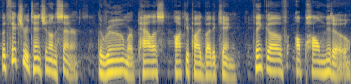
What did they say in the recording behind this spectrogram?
but fix your attention on the center, the room or palace occupied by the king. Think of a palmetto.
